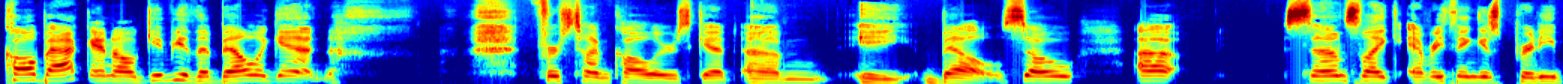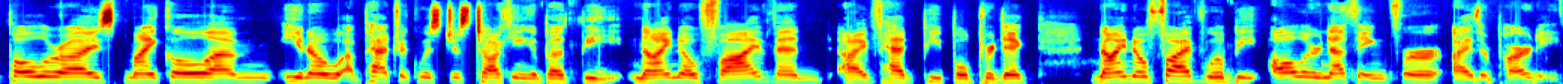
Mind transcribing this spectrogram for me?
call back and I'll give you the bell again. First time callers get um, a bell. So, uh, sounds like everything is pretty polarized, Michael. Um, you know, Patrick was just talking about the 905, and I've had people predict 905 will be all or nothing for either party.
